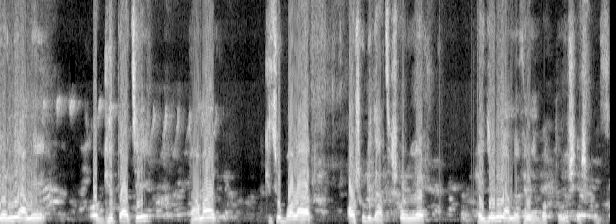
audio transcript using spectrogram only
জন্য আমি অজ্ঞিত আছি। আমার কিছু বলার অসুবিধা আছে শরীরের। এই জন্যই আমি এখানে বক্তব্য শেষ করছি।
